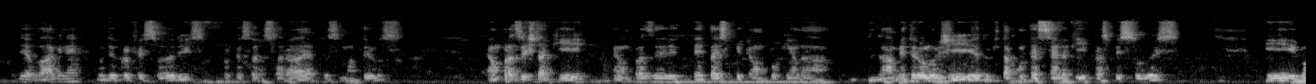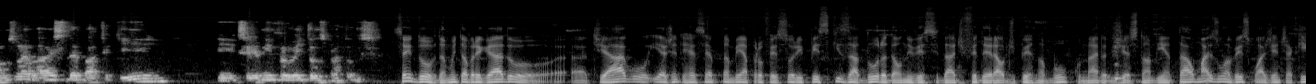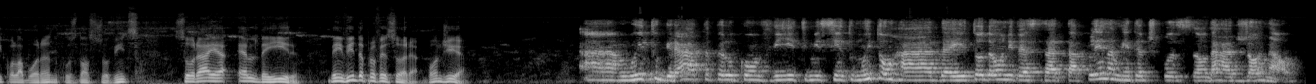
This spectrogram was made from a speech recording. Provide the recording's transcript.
Bom dia, Wagner. Bom dia, professores, professor Soraya, professor Matheus. É um prazer estar aqui, é um prazer tentar explicar um pouquinho da, da meteorologia, do que está acontecendo aqui para as pessoas. E vamos levar esse debate aqui e que seja bem proveitoso para todos. Sem dúvida, muito obrigado, uh, Tiago. E a gente recebe também a professora e pesquisadora da Universidade Federal de Pernambuco, na área de gestão ambiental, mais uma vez com a gente aqui, colaborando com os nossos ouvintes, Soraya Eldeir. Bem-vinda, professora. Bom dia. Ah, muito grata pelo convite, me sinto muito honrada e toda a universidade está plenamente à disposição da Rádio Jornal.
